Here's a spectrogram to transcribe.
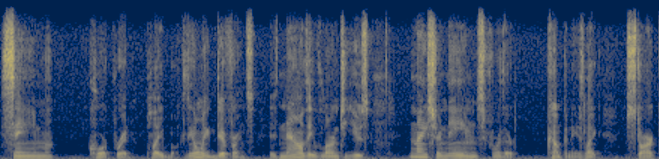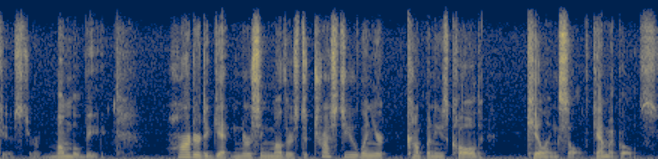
Same corporate playbook. The only difference is now they've learned to use nicer names for their companies, like Starkist or Bumblebee. Harder to get nursing mothers to trust you when your company's called Killing Salt Chemicals.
